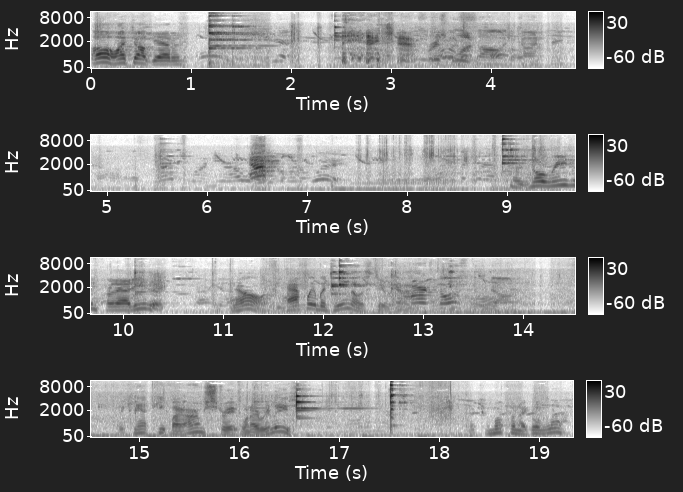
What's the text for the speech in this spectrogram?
Oh, watch out, Gavin. First one. Solid concrete. There's no reason for that either. No, halfway between those two. Mark those two down. I can't keep my arms straight when I release. I come up and I go left.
